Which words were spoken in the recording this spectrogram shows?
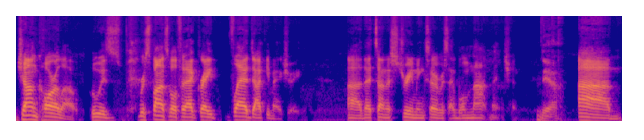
John Carlo, who is responsible for that great Vlad documentary uh, that's on a streaming service I will not mention. yeah. Um,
